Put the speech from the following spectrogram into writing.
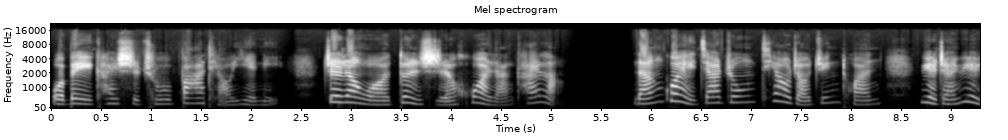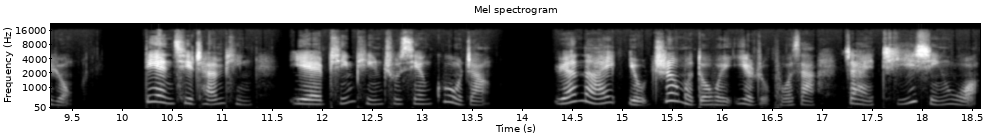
我被开示出八条业力，这让我顿时豁然开朗。难怪家中跳蚤军团越战越勇，电器产品也频频出现故障。原来有这么多位业主菩萨在提醒我，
